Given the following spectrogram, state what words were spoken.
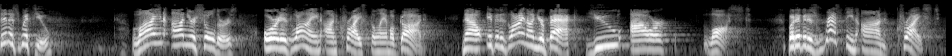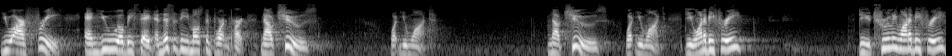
sin is with you, lying on your shoulders, or it is lying on Christ, the Lamb of God. Now, if it is lying on your back, you are lost. But if it is resting on Christ, you are free and you will be saved. And this is the most important part. Now choose what you want. Now choose what you want. Do you want to be free? Do you truly want to be free?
